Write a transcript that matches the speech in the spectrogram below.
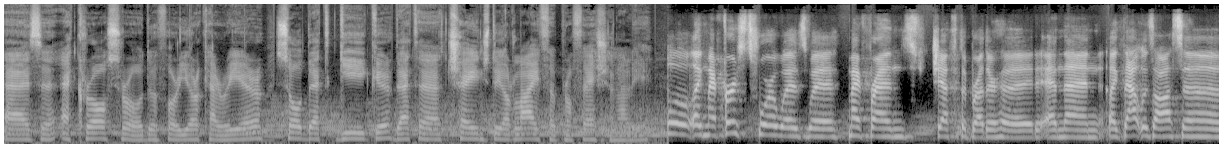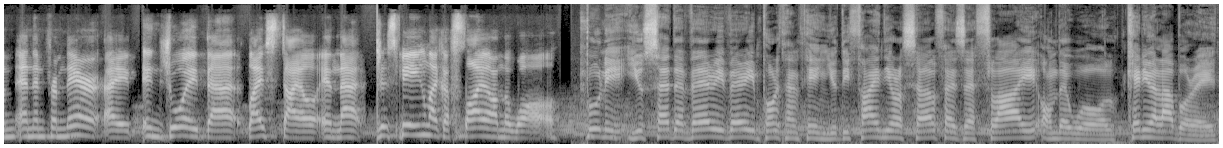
as a crossroad for your career? So that gig that uh, changed your life professionally? Well, like my first tour was with my friends, Jeff the Brotherhood. And then, like, that was awesome. And then from there, I enjoyed that lifestyle and that just being like a fly on the wall people. Pooneh, you said a very, very important thing. You defined yourself as a fly on the wall. Can you elaborate?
